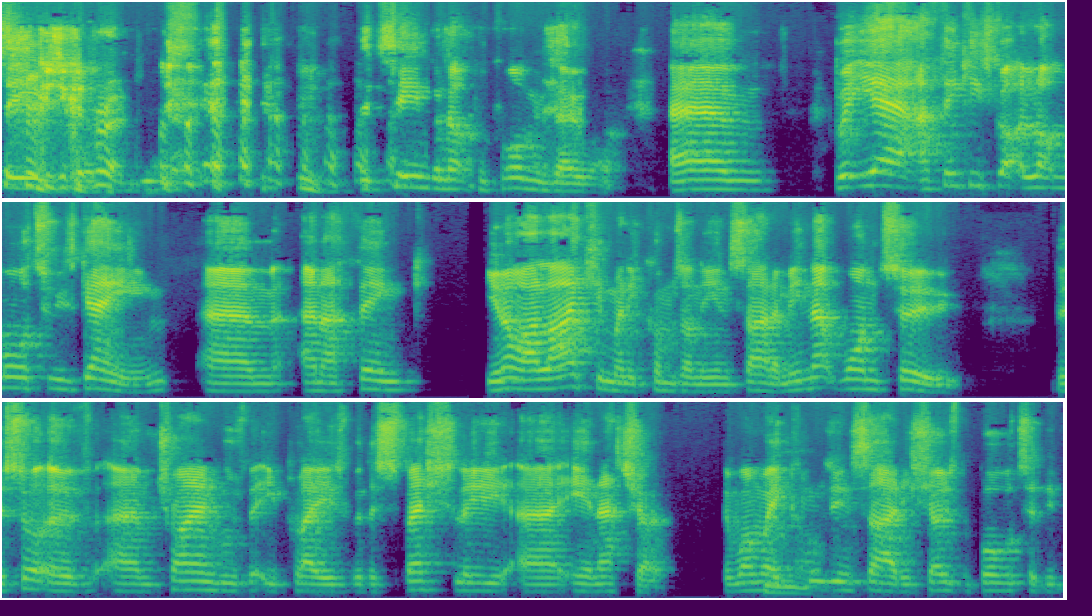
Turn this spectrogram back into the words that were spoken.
Because you could run. the team were not performing very well. Um, but yeah, I think he's got a lot more to his game. Um, and I think you know, I like him when he comes on the inside. I mean, that one-two, the sort of um, triangles that he plays with, especially uh, Iheanacho, the one where mm. he comes inside, he shows the ball to the,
